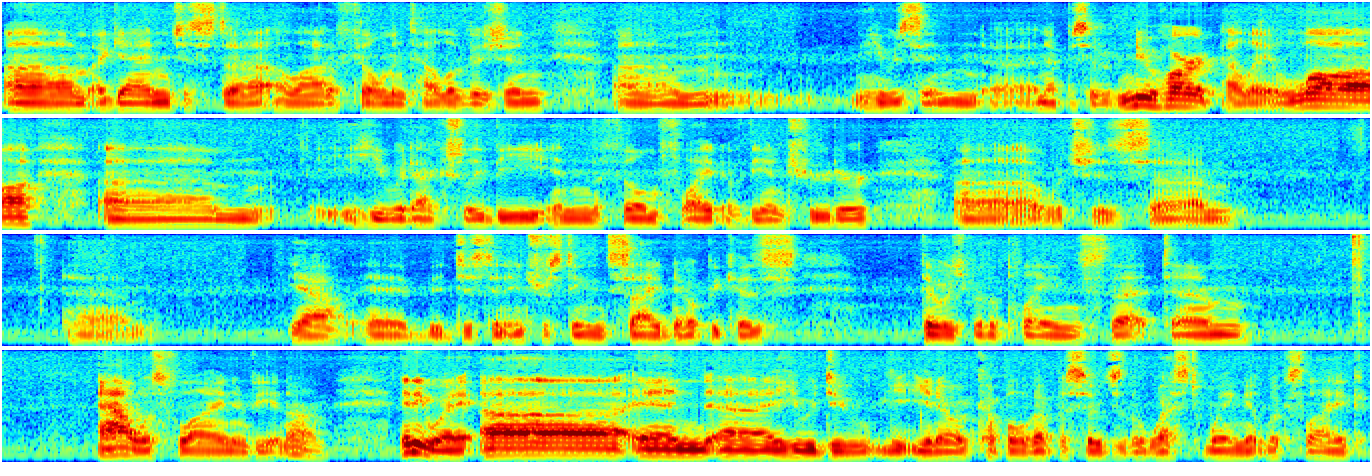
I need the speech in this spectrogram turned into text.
um, again, just uh, a lot of film and television. Um, he was in uh, an episode of Newhart, L.A. Law. Um, he would actually be in the film Flight of the Intruder, uh, which is, um, um, yeah, uh, just an interesting side note because those were the planes that um, Al was flying in Vietnam. Anyway, uh, and uh, he would do you know a couple of episodes of The West Wing. It looks like,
